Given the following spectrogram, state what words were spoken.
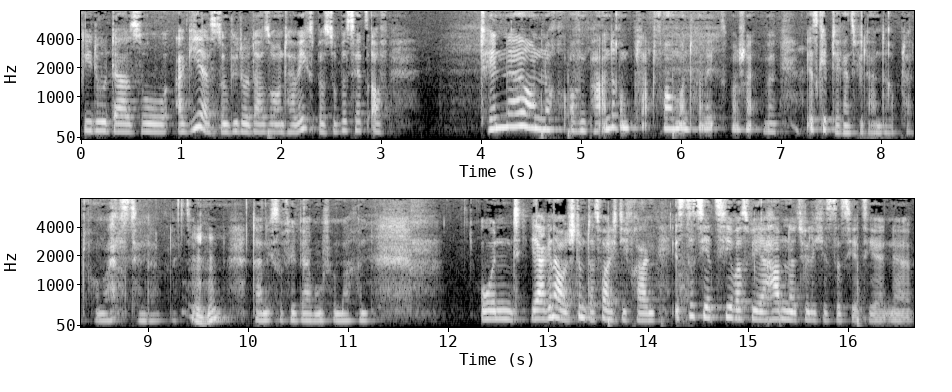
wie du da so agierst und wie du da so unterwegs bist. Du bist jetzt auf Tinder und noch auf ein paar anderen Plattformen unterwegs wahrscheinlich. Es gibt ja ganz viele andere Plattformen als Tinder. Vielleicht sollte man da nicht so viel Werbung für machen. Und ja, genau, stimmt, das wollte ich dich fragen. Ist das jetzt hier, was wir hier haben, natürlich ist das jetzt hier eine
